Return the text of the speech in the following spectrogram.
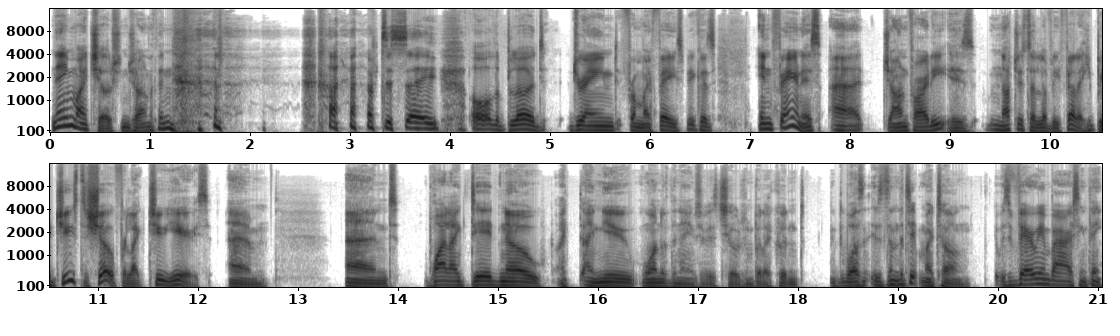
Name my children, Jonathan. I have to say, all the blood drained from my face because, in fairness, uh, John Fardy is not just a lovely fella. He produced the show for like two years. Um, and while I did know, I, I knew one of the names of his children, but I couldn't. It wasn't. It was on the tip of my tongue. It was a very embarrassing thing,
